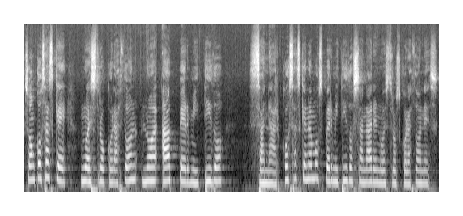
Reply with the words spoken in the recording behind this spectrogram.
Son cosas que nuestro corazón no ha permitido sanar, cosas que no hemos permitido sanar en nuestros corazones.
